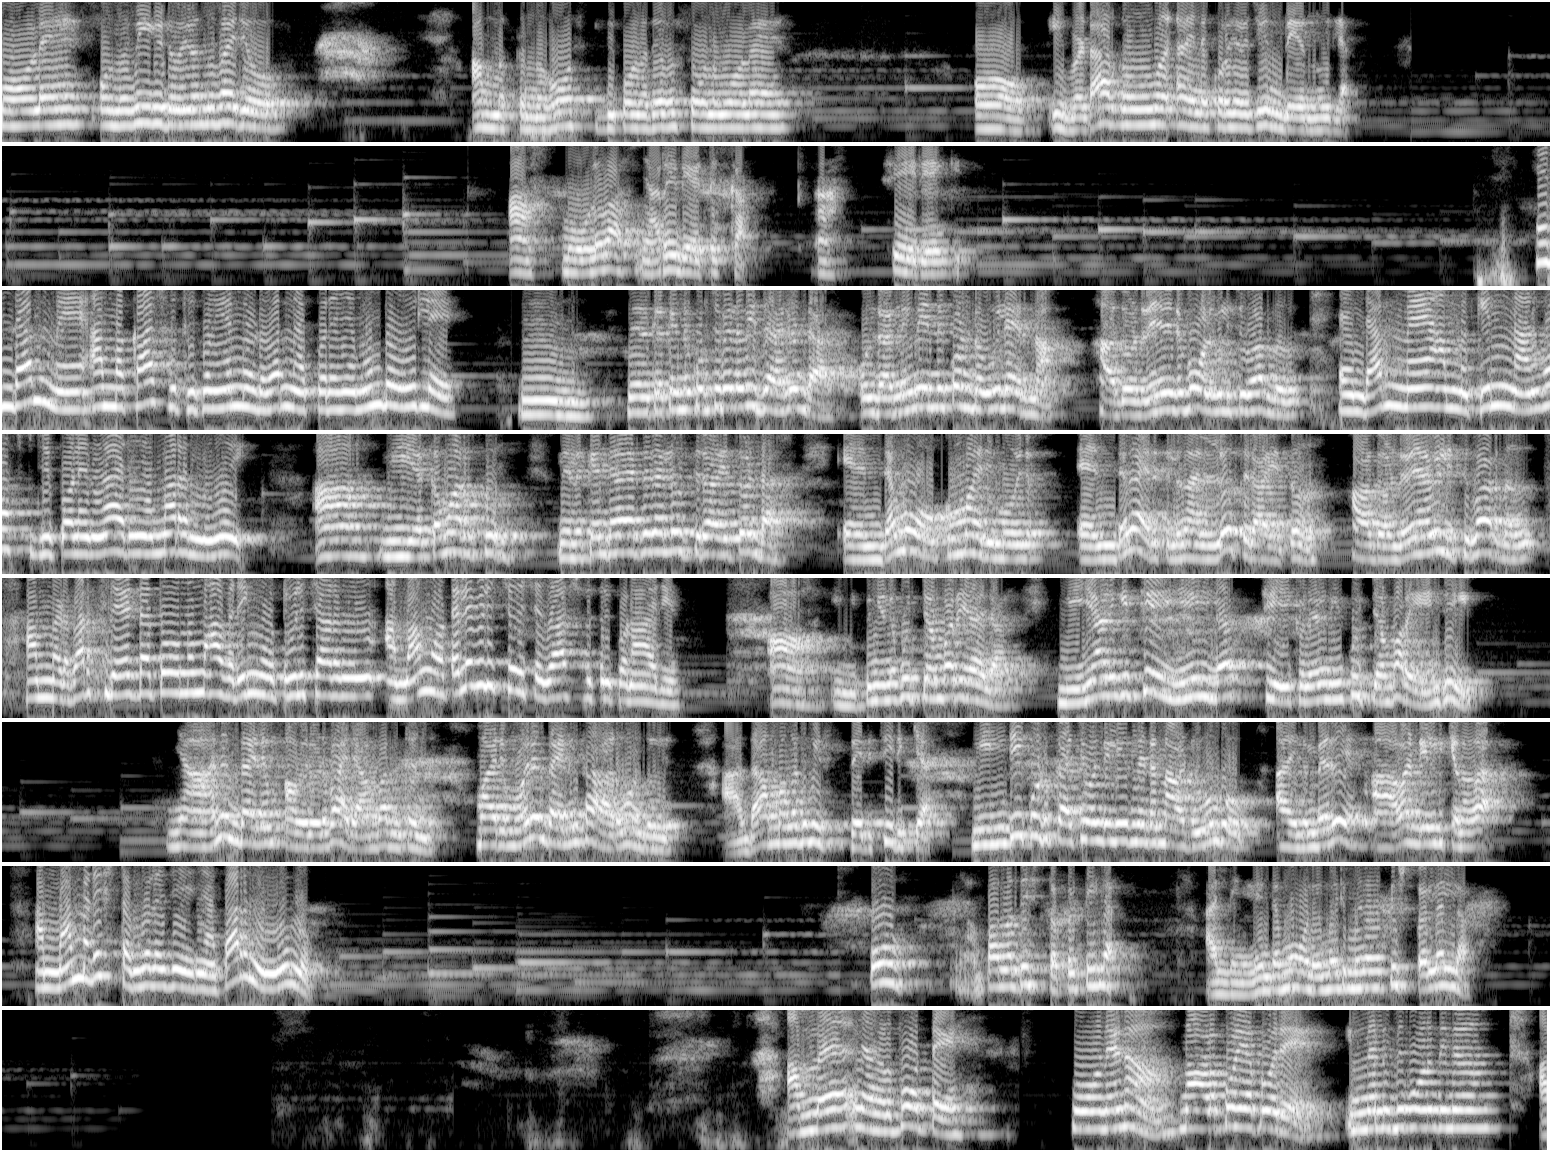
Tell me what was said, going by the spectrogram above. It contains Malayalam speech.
മോളെ ഒന്ന് വീട് വരെ ഒന്ന് വരുമോ അമ്മക്കിന്ന് ഹോസ്പിറ്റലിൽ പോണ ദിവസമാണ് മോളെ. ഓ ഇവിടെ ആർക്കൊന്നും അതിനെ കുറിച്ച് ഒരു ചിന്തയൊന്നുമില്ല. ആ മോൾ വാ ഞാൻ റെഡി ആയിട്ട് നിക്കാം. ആ ശരിയെങ്കിൽ എന്താ അമ്മേ? അമ്മയ്ക്ക് ആശുപത്രി പോയി എന്നോട് പറഞ്ഞപ്പോരെ ഞാൻ മുമ്പ് ഉം. നിനക്കൊക്കെ എന്നെ കുറിച്ച് വല്ല വിചാരം ഉണ്ടാ ഉണ്ടായിരുന്നെങ്കിൽ എന്നെ കൊണ്ടുപോകില്ലായിരുന്നാ അതുകൊണ്ട് ഞാൻ എന്റെ മോളെ വിളിച്ചു പറഞ്ഞത്. എന്റെ അമ്മ അമ്മയ്ക്ക് ഇന്നാണ് ഹോസ്പിറ്റലിൽ പോളെന്ന കാര്യം ഞാൻ മറന്നുപോയി. ആ നീയൊക്കെ മറക്കും. നിനക്ക് എന്റെ കാര്യത്തിൽ നല്ല ഉത്തരവാദിത്വം ഉണ്ടാ എന്റെ മോക്കും മരുമോനും എന്റെ കാര്യത്തിൽ നല്ല ഉത്തരവാദിത്വമാണ്. അതുകൊണ്ട് ഞാൻ വിളിച്ചു പറഞ്ഞത്. അമ്മയുടെ പറച്ചിൽ കേട്ടാ തോന്നും അവരിങ്ങോട്ട് വിളിച്ചാണെന്ന്. അമ്മ അങ്ങോട്ടല്ലേ വിളിച്ചു ചോദിച്ചത് ആശുപത്രി പോണ കാര്യം? ആ ഇനിയിപ്പോ ഇങ്ങനെ കുറ്റം പറയാല നീ ആണെങ്കിൽ ചെയ്യില്ല. ചെയ്യിക്കണേ നീ കുറ്റം പറയുകയും ചെയ്യും. ഞാൻ എന്തായാലും അവരോട് വരാൻ പറഞ്ഞിട്ടുണ്ട്. മരുമോൻ എന്തായാലും കാറ് കൊണ്ടുവരും. അത് അമ്മ അങ്ങോട്ട് വിസ്തരിച്ചിരിക്ക. നിന്റെ കൊടുക്കാച്ചു ഇരുന്നിട്ട് നടുവും പോവും. അതിനും വരെ ആ വണ്ടിയിൽ ഇരിക്കണതാ. അമ്മ അമ്മയുടെ ഇഷ്ടം പോലെ ചെയ്യും. ഞാൻ പറഞ്ഞു ഓ ഞാൻ പറഞ്ഞത് ഇഷ്ടപ്പെട്ടില്ല. അല്ലെങ്കിൽ എന്റെ മോളെ മരുമോനെ നമുക്ക് ഇഷ്ടമല്ലല്ല. അമ്മ ഞങ്ങൾ പോട്ടെ. പോണേനാ നാളെ പോയാ പോരെ. ഇന്നലെ ഇത് പോണതിനാ?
